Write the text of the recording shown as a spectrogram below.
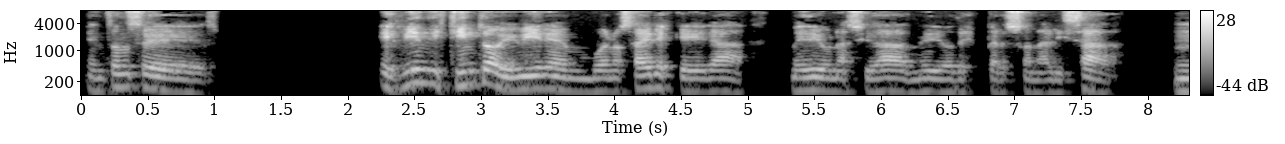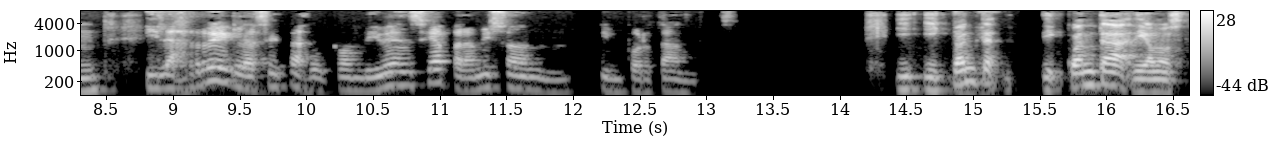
Entonces, es bien distinto a vivir en Buenos Aires, que era medio una ciudad medio despersonalizada. Mm. Y las reglas estas de convivencia para mí son importantes. ¿Y, cuánta, y cuánta, digamos,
